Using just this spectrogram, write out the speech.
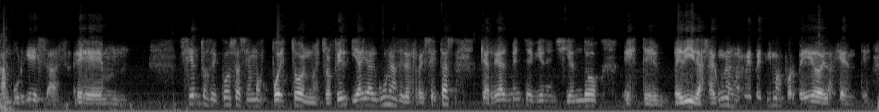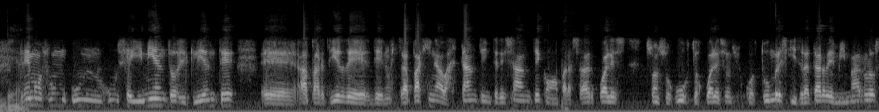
hamburguesas. Eh, cientos de cosas hemos puesto en nuestro film y hay algunas de las recetas que realmente vienen siendo este, pedidas, algunas las repetimos por pedido de la gente. Tenemos un, seguimiento del cliente eh, a partir de, nuestra página bastante interesante como para saber cuáles son sus gustos, cuáles son sus costumbres y tratar de mimarlos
